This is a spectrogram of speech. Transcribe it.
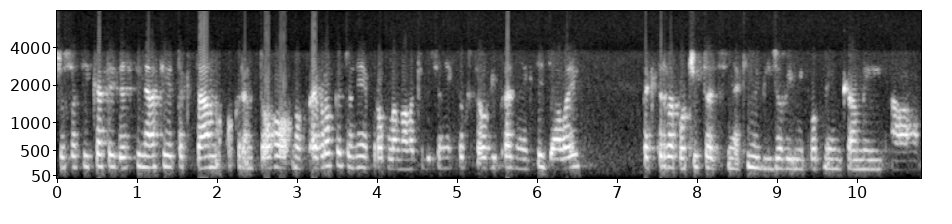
čo sa týka tej destinácie, tak tam okrem toho, no v Európe to nie je problém, ale keby sa niekto chcel vybrať niekde ďalej, tak treba počítať s nejakými vízovými podmienkami a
